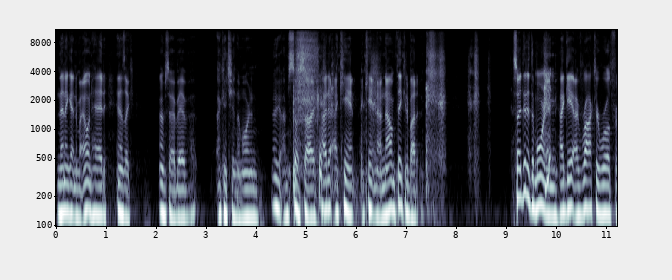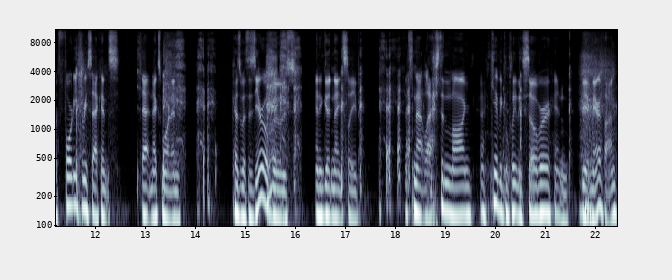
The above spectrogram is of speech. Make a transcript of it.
and then I got into my own head, and I was like, I'm sorry, babe, I'll get you in the morning. I, I'm so sorry, I, I can't, I can't now. Now I'm thinking about it. So I did it the morning. I gave, I rocked her world for 43 seconds that next morning. Because with zero booze and a good night's sleep, it's not lasting long. I can't be completely sober and be a marathon.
